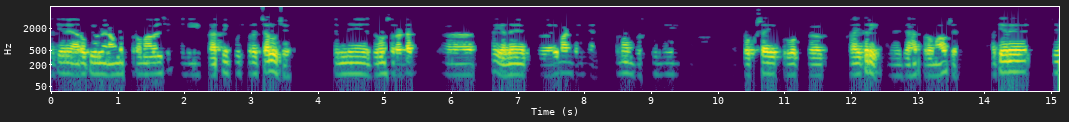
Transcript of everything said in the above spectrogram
અત્યારે આરોપીઓને રાઉન્ડ અપ કરવામાં આવેલ છે. એની પ્રાથમિક પૂછપરછ ચાલુ છે. તેમને ધોરણસર અટક થઈ અને રિમાન્ડ દરમિયાન તમામ વસ્તુની ચોકસાઈપૂર્વક ખરાઈ કરી અને જાહેર કરવામાં આવશે. અત્યારે જે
